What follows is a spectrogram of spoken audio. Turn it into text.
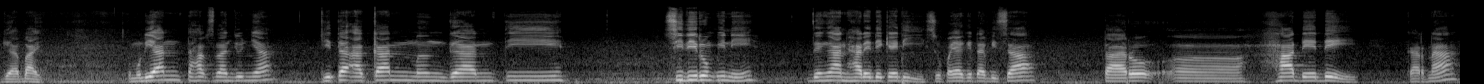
GB. Kemudian tahap selanjutnya kita akan mengganti CD-ROM ini dengan HDD supaya kita bisa taruh uh, eh, HDD karena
